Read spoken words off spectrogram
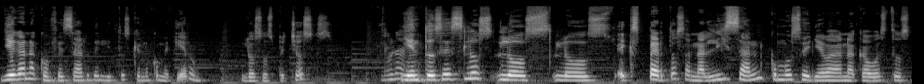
llegan a confesar delitos que no cometieron los sospechosos. Y entonces los, los, los expertos analizan cómo se llevan a cabo estos,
